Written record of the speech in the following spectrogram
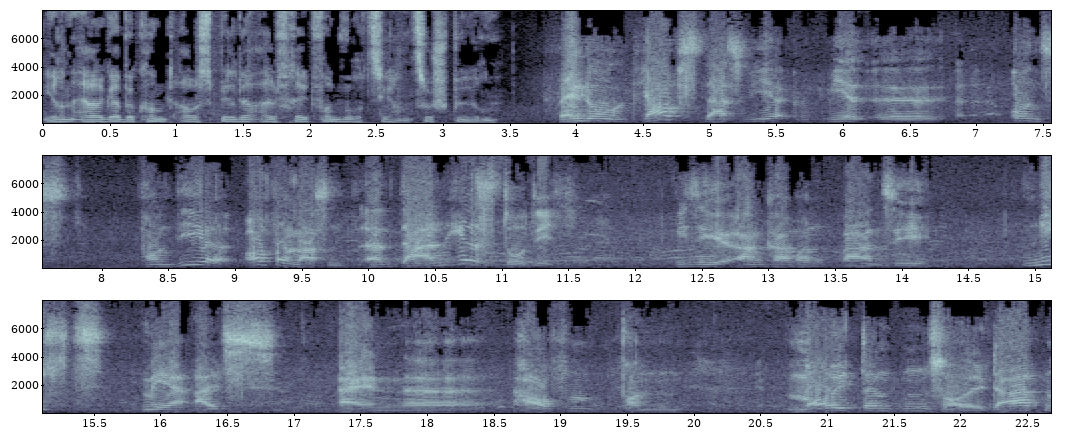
Ihren Ärger bekommt Ausbilder Alfred von Wurzian zu spüren. Wenn du glaubst, dass wir, wir äh, uns von dir opfern lassen, äh, dann irrst du dich. Wie sie ankamen, waren sie nichts mehr als ein äh, Haufen von meuternden Soldaten,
